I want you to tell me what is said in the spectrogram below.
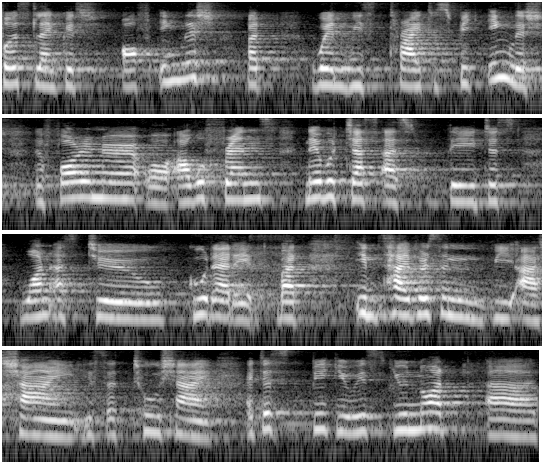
first language of English, but when we try to speak English, the foreigner or our friends never judge us. They just want us to good at it. But in Thai person, we are shy. It's a too shy. I just speak you. Is you not uh,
